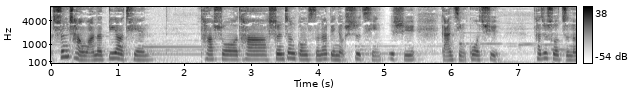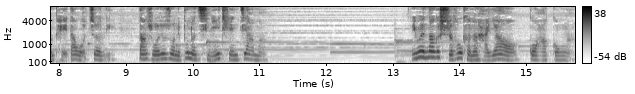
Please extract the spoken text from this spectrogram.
生产完的第二天，他说他深圳公司那边有事情，必须赶紧过去。他就说只能陪到我这里，当时我就说你不能请一天假吗？因为那个时候可能还要刮工啊，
